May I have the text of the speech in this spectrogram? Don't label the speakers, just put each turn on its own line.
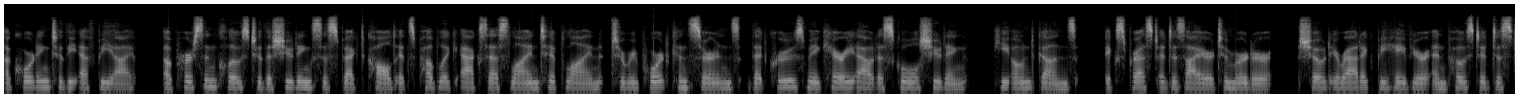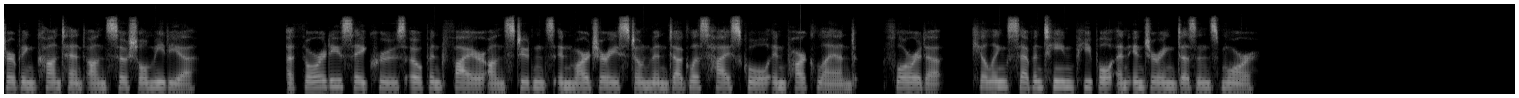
according to the FBI, a person close to the shooting suspect called its public access line tip line to report concerns that Cruz may carry out a school shooting, he owned guns, expressed a desire to murder, showed erratic behavior and posted disturbing content on social media. Authorities say Cruz opened fire on students in Marjory Stoneman Douglas High School in Parkland, Florida, killing 17 people and injuring dozens more.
